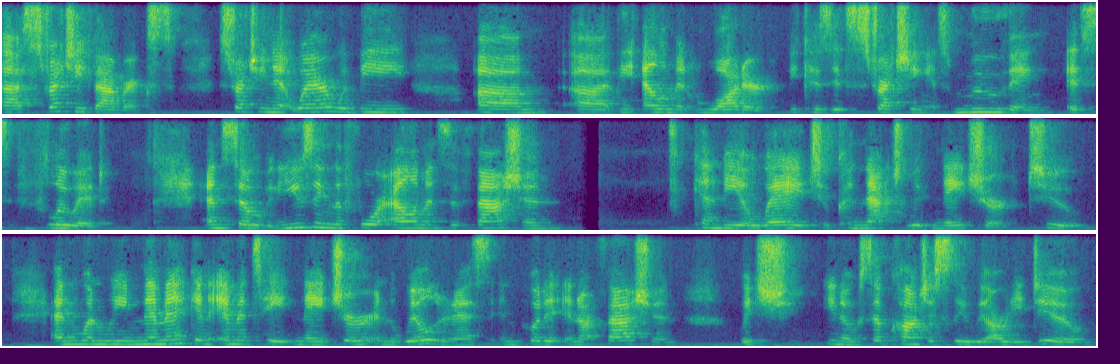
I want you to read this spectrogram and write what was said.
uh, stretchy fabrics. Stretchy knitwear would be um, uh, the element water because it's stretching, it's moving, it's fluid. And so, using the four elements of fashion can be a way to connect with nature too. And when we mimic and imitate nature in the wilderness and put it in our fashion, which you know subconsciously we already do,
